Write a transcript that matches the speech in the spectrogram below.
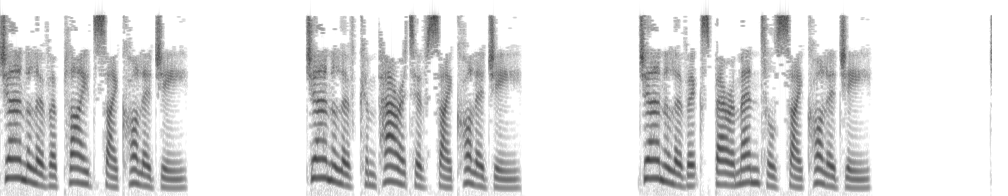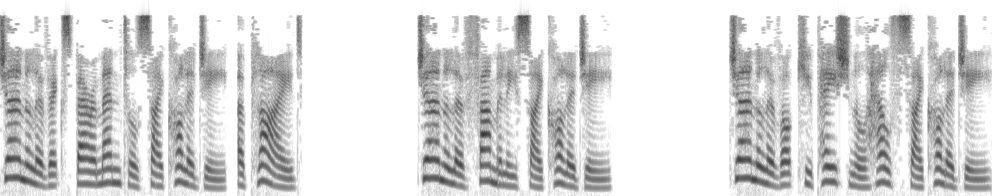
Journal of Applied Psychology. Journal of Comparative Psychology. Journal of Experimental Psychology. Journal of Experimental Psychology, Applied. Journal of Family Psychology. Journal of Occupational Health Psychology.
